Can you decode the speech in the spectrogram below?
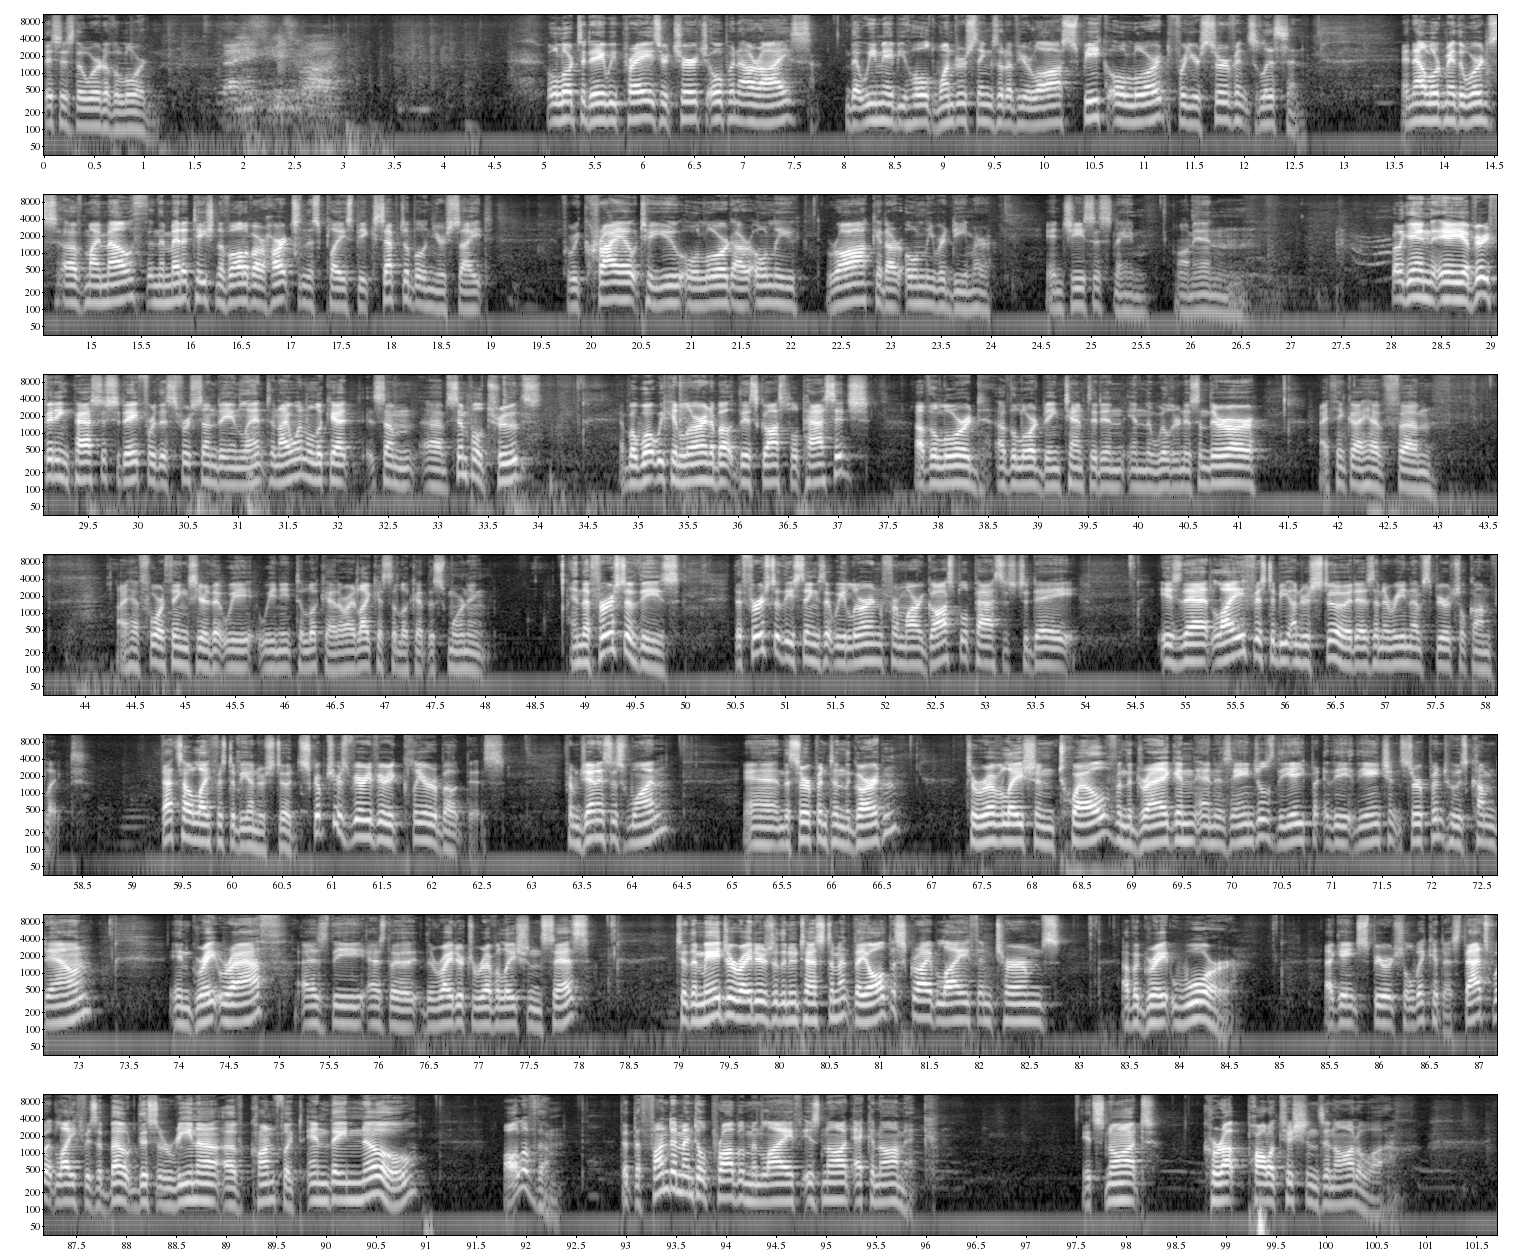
This is the word of the Lord. Thanks be to God. O Lord, today we pray as your church, open our eyes that we may behold wondrous things out of your law. Speak, O Lord, for your servants listen. And now, Lord, may the words of my mouth and the meditation of all of our hearts in this place be acceptable in your sight. For we cry out to you, O Lord, our only rock and our only redeemer. In Jesus' name, amen. Well, again, a, a, very fitting passage today for this first Sunday in Lent, and I want to look at some uh, simple truths about what we can learn about this gospel passage of the Lord of the Lord being tempted in, in the wilderness. And there are, I think, I have um, I have four things here that we we need to look at, or I'd like us to look at this morning. And the first of these, the first of these things that we learn from our gospel passage today is that life is to be understood as an arena of spiritual conflict. That's how life is to be understood. Scripture is very, very clear about this. From Genesis 1 and the serpent in the garden to Revelation 12 and the dragon and his angels, the, the, the ancient serpent who has come down in great wrath, as, the, as the, the writer to Revelation says. To the major writers of the New Testament, they all describe life in terms of a great war against spiritual wickedness. That's what life is about, this arena of conflict. And they know, all of them, that the fundamental problem in life is not economic. It's not corrupt politicians in Ottawa.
